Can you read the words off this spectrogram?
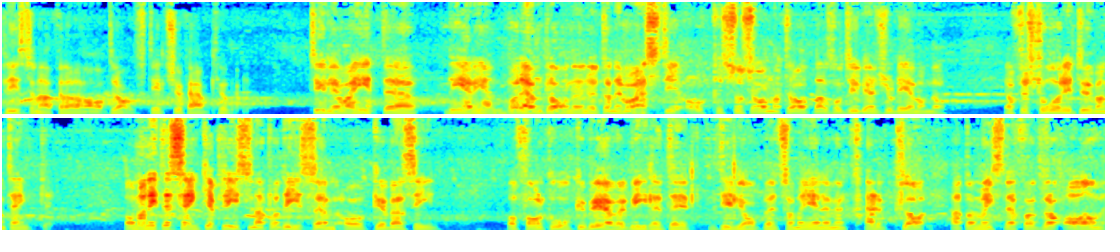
priserna för avdrag till 25 kronor. Tydligen var inte regeringen på den planen utan det var SD och Socialdemokraterna som tydligen körde igenom det. Jag förstår inte hur man tänker. Om man inte sänker priserna på diesel och bensin och folk åker över bilen till, till jobbet som är genom självklart att de istället får dra av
